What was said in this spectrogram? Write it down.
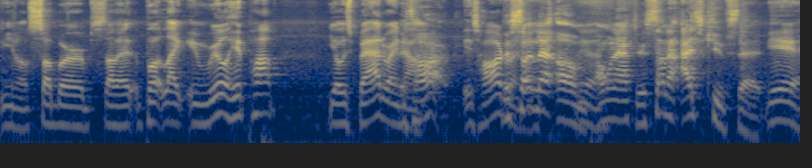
you know, suburbs stuff. Like, but like in real hip hop, yo, it's bad right now. It's hard. It's hard. There's right something now. that um Yeah. I want to ask you. There's something that Ice Cube said. Yeah.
